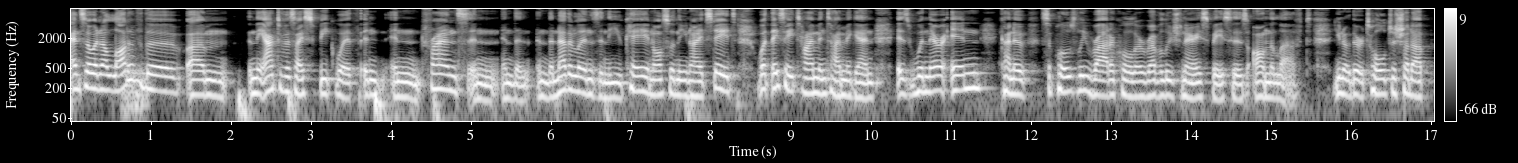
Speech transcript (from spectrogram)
And so in a lot of the, um, in the activists I speak with in, in France, in, in the, in the Netherlands, in the UK, and also in the United States, what they say time and time again is when they're in kind of supposedly radical or revolutionary spaces on the left, you know, they're told to shut up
